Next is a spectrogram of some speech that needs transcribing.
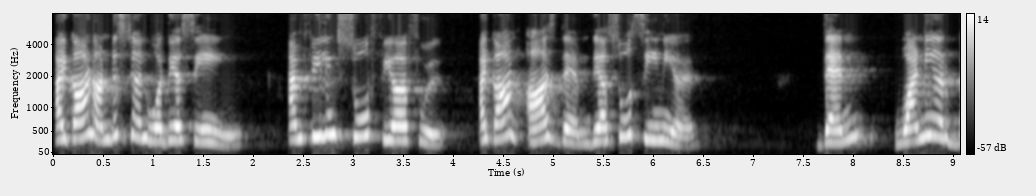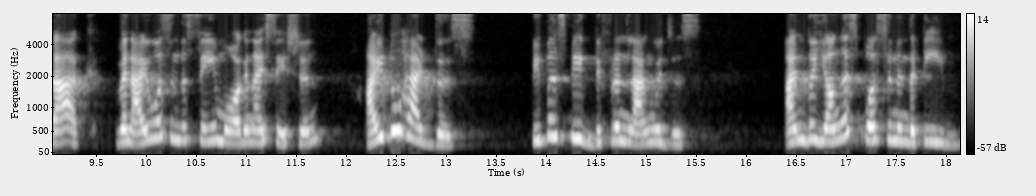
I can't understand what they are saying. I'm feeling so fearful. I can't ask them. They are so senior. Then, one year back, when I was in the same organization, I too had this. People speak different languages. I'm the youngest person in the team.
